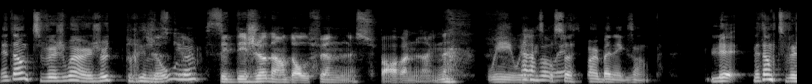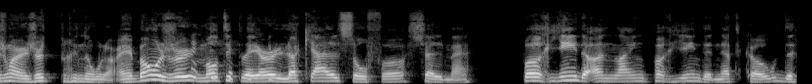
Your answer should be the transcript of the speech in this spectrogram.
Mettons que tu veux jouer à un jeu de là. C'est déjà dans Dolphin, le support online. Oui, oui, Ah, c'est pour ouais. ça, c'est pas un bon exemple. Le, mettons que tu veux jouer à un jeu de Bruno, là. Un bon jeu multiplayer local sofa seulement. Pas rien de online, pas rien de netcode.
